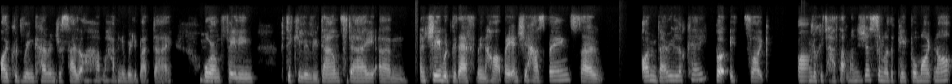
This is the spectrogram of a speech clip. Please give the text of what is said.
I could ring her and just say, look, I'm having a really bad day, mm-hmm. or I'm feeling particularly down today. Um, and she would be there for me in a heartbeat, and she has been. So I'm very lucky, but it's like I'm lucky to have that manager. Some other people might not.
